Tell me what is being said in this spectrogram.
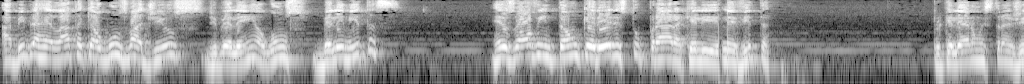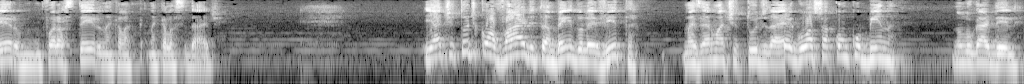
a Bíblia relata que alguns vadios de Belém, alguns belemitas, resolvem então querer estuprar aquele levita, porque ele era um estrangeiro, um forasteiro naquela, naquela cidade. E a atitude covarde também do levita, mas era uma atitude da época, pegou a sua concubina no lugar dele,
